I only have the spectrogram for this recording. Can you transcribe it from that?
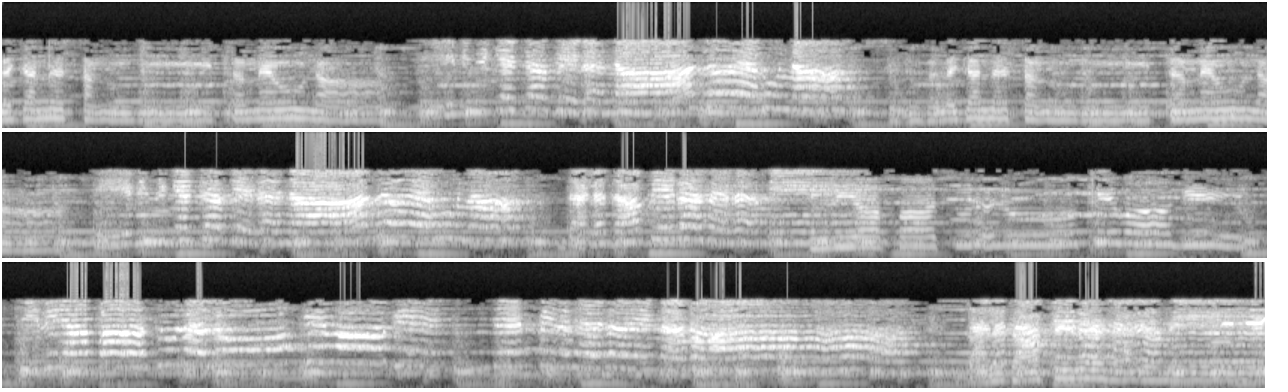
නිල් ජන සංගීත මෙවුනා ජීවිත කැට බිරනාද ඇහුණා. සිංහල ජන සංගීත මෙවුනා ජීවිත කැට බිරනාද ඇහුණා. දලදා පෙරහැර මේ සිරියා පාසුරලෝ පෙරහැරමේ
